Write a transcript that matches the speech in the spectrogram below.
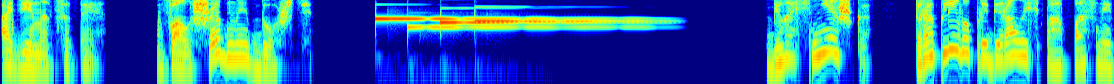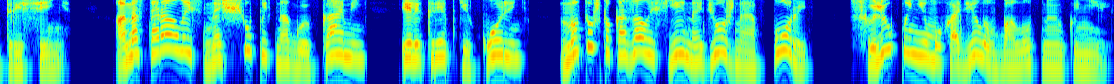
одиннадцатая. Волшебный дождь. Белоснежка торопливо пробиралась по опасной трясине. Она старалась нащупать ногой камень или крепкий корень, но то, что казалось ей надежной опорой, с хлюпаньем уходило в болотную гниль.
